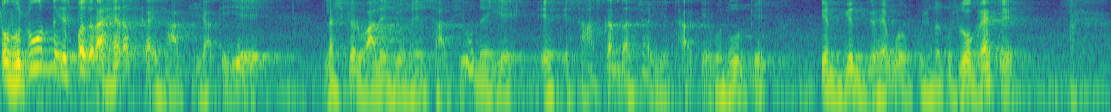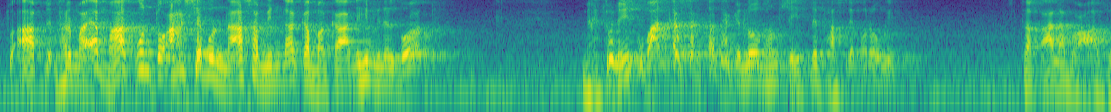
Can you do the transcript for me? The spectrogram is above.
تو حضور نے اس پر ذرا حیرت کا اظہار کیا کہ یہ لشکر والے جو ہیں ساتھی، انہیں یہ احساس کرنا چاہیے تھا کہ حضور کے ارد گرد جو ہے وہ کچھ نہ کچھ لوگ رہتے۔ تو آپ نے فرمایا، ما کن تو آصب الناسا منا کا مکان ہی من البوت میں تو نہیں گمان کر سکتا تھا کہ لوگ ہم سے اتنے فاصلے پر ہوں گے۔ فقال معاذ۔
